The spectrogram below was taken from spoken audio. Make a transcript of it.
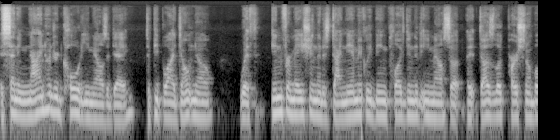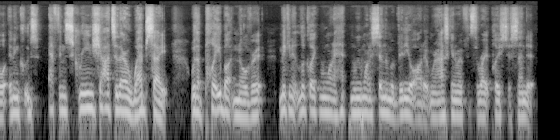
is sending 900 cold emails a day to people I don't know with information that is dynamically being plugged into the email. So it does look personable. It includes effing screenshots of their website with a play button over it, making it look like we want to, we want to send them a video audit. We're asking them if it's the right place to send it.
